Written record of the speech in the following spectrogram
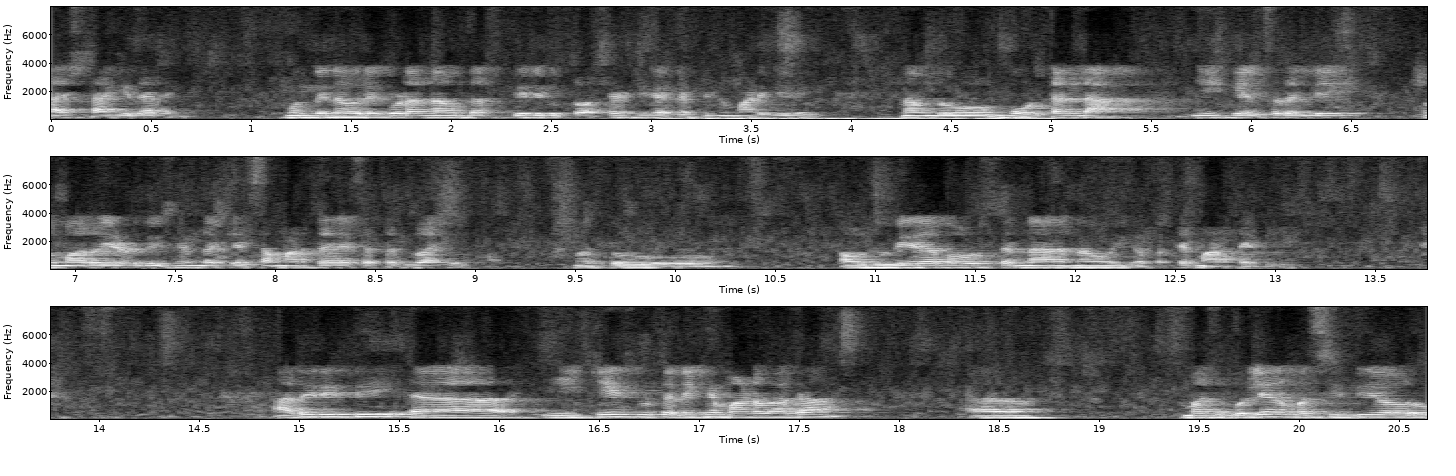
ಅರೆಸ್ಟ್ ಆಗಿದ್ದಾರೆ. ಮುಂದಿನವರಿಗೆ ಕೂಡ ನಾವು ದಸ್ ಇದು ಪ್ರೊಸೆಸ್ ಈಗ ಕಂಟಿನ್ಯೂ ಮಾಡಿದ್ದೀವಿ. ನಮ್ಮದು ಮೂರು ತಂಡ ಈ ಕೆಲಸದಲ್ಲಿ ಸುಮಾರು ಎರಡು ದಿವಸದಿಂದ ಕೆಲಸ ಮಾಡ್ತಾ ಇದೆ ಸತತವಾಗಿ. ಮತ್ತು ಅವ್ರದ್ದು ವೇರ್ ಅಬೌಟ್ಸ್ ಅನ್ನ ನಾವು ಈಗ ಪತ್ತೆ ಮಾಡ್ತಾ ಇದ್ದೀವಿ. ಅದೇ ರೀತಿ ಈ ಕೇಸ್ ತನಿಖೆ ಮಾಡುವಾಗ ಮಸ್, ಬುಲಿಯರ್ ಮಸೀದಿ ಅವರು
